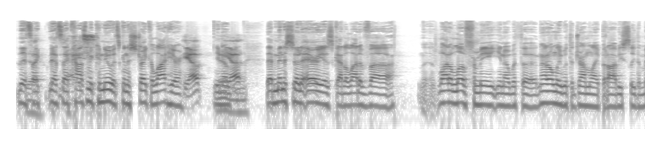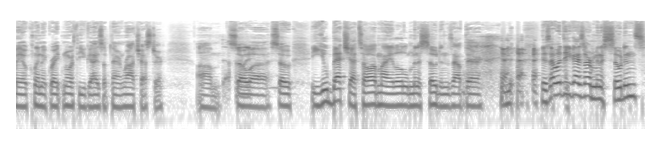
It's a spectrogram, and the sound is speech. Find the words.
That's yeah. like that's that cosmic canoe. It's going to strike a lot here. Yep. You know, Yep. that Minnesota area's got a lot of uh, a lot of love for me. You know, with the not only with the drum light, but obviously the Mayo Clinic right north of you guys up there in Rochester. Um, so, uh, so you betcha to all my little Minnesotans out there. Is that what you guys are, Minnesotans?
